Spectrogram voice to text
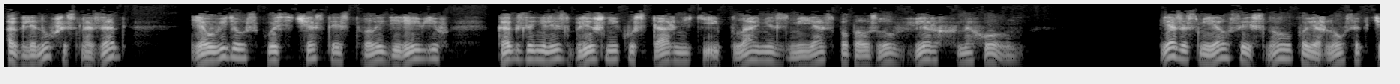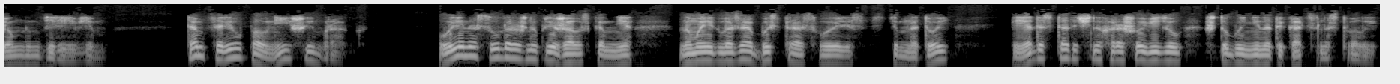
оглянувшись назад, я увидел сквозь частые стволы деревьев, как занялись ближние кустарники, и пламя змеяс поползло вверх на холм. Я засмеялся и снова повернулся к темным деревьям. Там царил полнейший мрак. Уина судорожно прижалась ко мне, но мои глаза быстро освоились с темнотой, я достаточно хорошо видел, чтобы не натыкаться на стволы.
